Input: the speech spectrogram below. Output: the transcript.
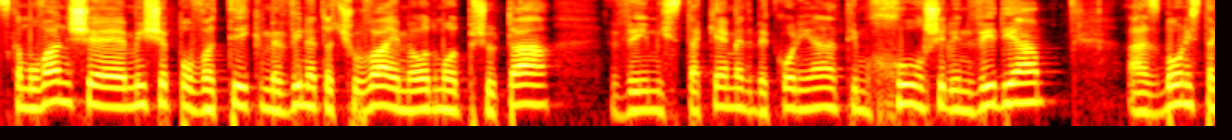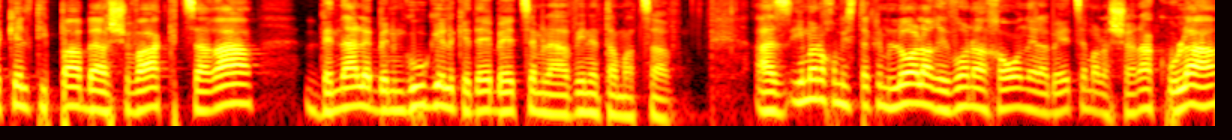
אז כמובן שמי שפה ותיק מבין את התשובה, היא מאוד מאוד פשוטה, והיא מסתכמת בכל עניין התמחור של NVIDIA. אז בואו נסתכל טיפה בהשוואה קצרה בינה לבין גוגל כדי בעצם להבין את המצב. אז אם אנחנו מסתכלים לא על הרבעון האחרון אלא בעצם על השנה כולה,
